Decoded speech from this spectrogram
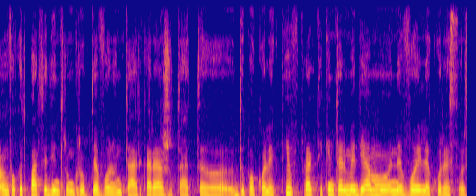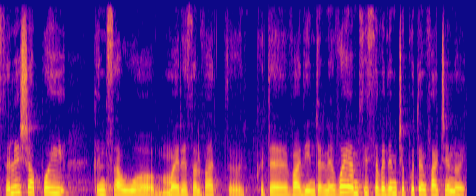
Am făcut parte dintr-un grup de voluntari care a ajutat după colectiv. Practic intermediam nevoile cu resursele și apoi când s-au mai rezolvat câteva dintre nevoi, am zis să vedem ce putem face noi.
